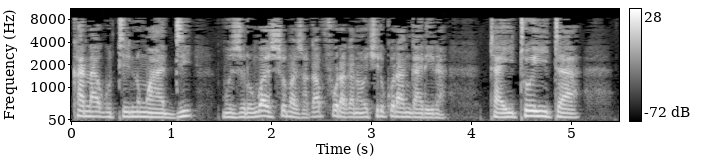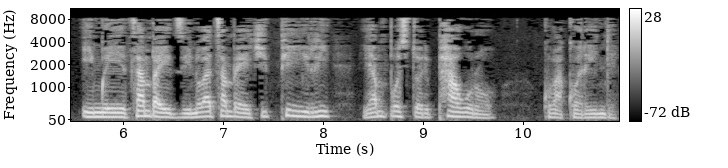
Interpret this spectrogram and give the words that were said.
kana kuti nwadi muzvirongwa zvishoma zvakapfuura kana uchiri kurangarira. Taitoita imwe yetsamba idzi inova tsamba yechipiri yamupostori pauro kuvakorinde.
